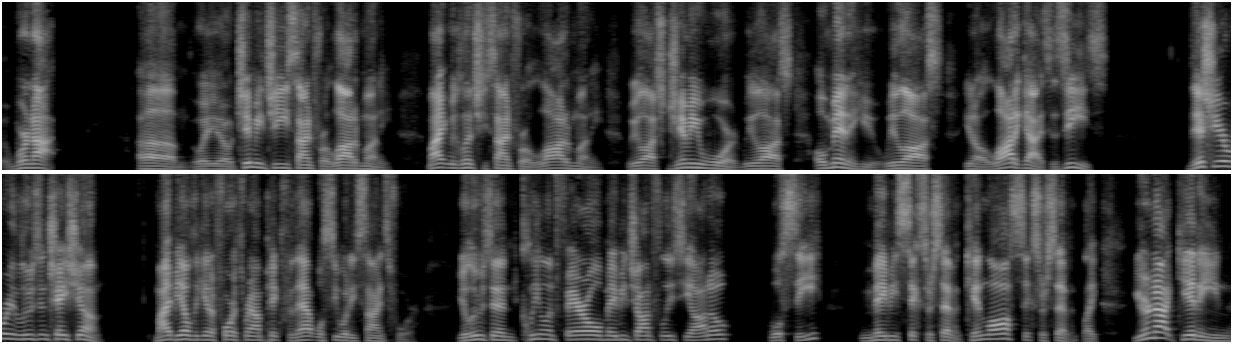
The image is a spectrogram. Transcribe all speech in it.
We're not. Um, well, you know, Jimmy G signed for a lot of money. Mike McGlinchey signed for a lot of money. We lost Jimmy Ward. We lost Omenihu. We lost, you know, a lot of guys. Azeez. This year we're losing Chase Young. Might be able to get a fourth round pick for that. We'll see what he signs for. You're losing Clelin Ferrell, maybe Jon Feliciano. We'll see. Maybe six or seven. Kinlaw, six or seven. Like you're not getting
